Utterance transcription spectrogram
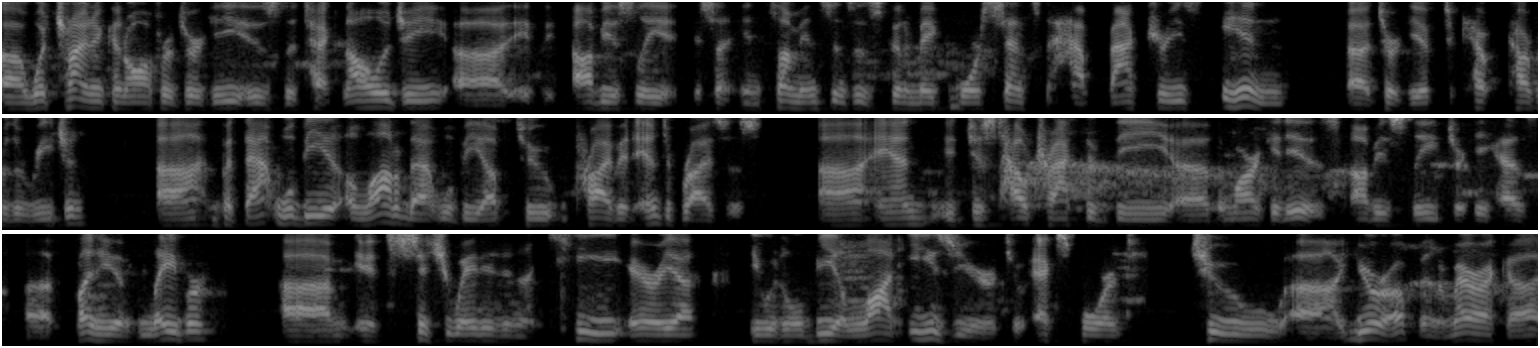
Uh, what China can offer Turkey is the technology. Uh, it, obviously, in some instances, it's going to make more sense to have factories in uh, Turkey to co cover the region. Uh, but that will be a lot of that will be up to private enterprises uh, and it, just how attractive the uh, the market is. Obviously, Turkey has plenty of labor. Um, it's situated in a key area. It will be a lot easier to export to uh, Europe and America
